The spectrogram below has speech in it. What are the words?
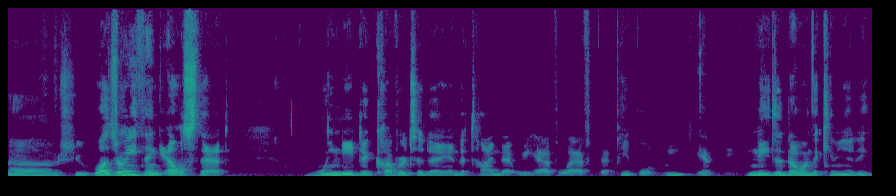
Oh shoot! Well, is there anything else that we need to cover today in the time that we have left that people need to know in the community?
